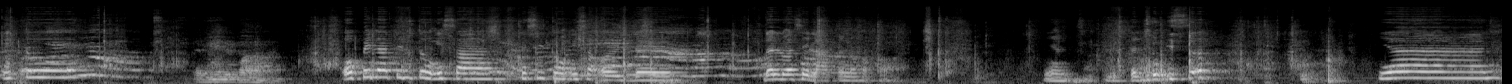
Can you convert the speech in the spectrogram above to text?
Ito. Open natin tong isa. Kasi tong isa order. Dalawa sila. Kinuha ko. Yan. Yung isa. Yan.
